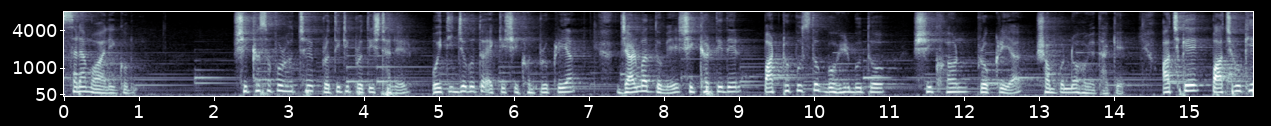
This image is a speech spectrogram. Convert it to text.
আসসালামু আলাইকুম। শিক্ষা সফর হচ্ছে প্রতিটি প্রতিষ্ঠানের ঐতিহ্যগত একটি শিক্ষণ প্রক্রিয়া, যার মাধ্যমে শিক্ষার্থীদের পাঠ্যপুস্তক বহির্ভূত শিক্ষণ প্রক্রিয়া সম্পন্ন হয়ে থাকে। আজকে পাঁচরুখি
